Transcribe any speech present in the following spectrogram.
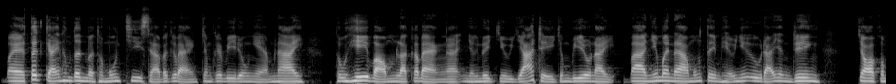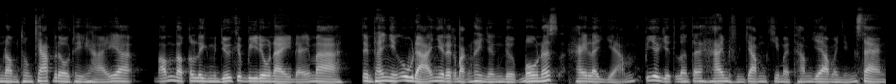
Và tất cả những thông tin mà tôi muốn chia sẻ với các bạn trong cái video ngày hôm nay tôi hy vọng là các bạn à, nhận được nhiều giá trị trong video này. Và những bên nào muốn tìm hiểu những ưu đãi dành riêng cho cộng đồng Thôn Capital thì hãy à, bấm vào cái link bên dưới cái video này để mà tìm thấy những ưu đãi như là các bạn có thể nhận được bonus hay là giảm phí giao dịch lên tới 20% khi mà tham gia vào những sàn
